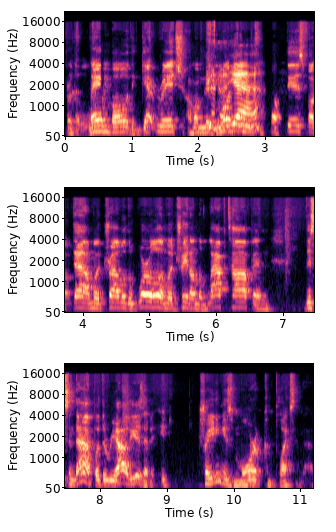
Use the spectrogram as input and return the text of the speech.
for the Lambo, the get rich. I'm gonna make money. yeah. Fuck this, fuck that. I'm gonna travel the world. I'm gonna trade on the laptop and this and that. But the reality is that it, trading is more complex than that.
